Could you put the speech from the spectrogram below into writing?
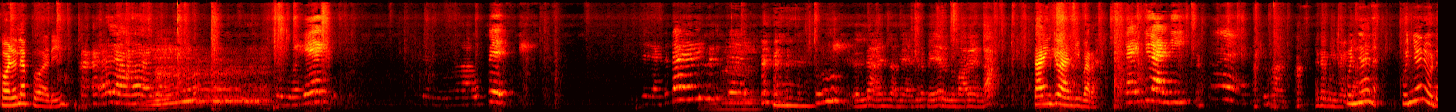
കുഴലപ്പാടി താങ്ക് യു ആന്റി പറ. കുഞ്ഞാന് കുഞ്ഞാനോട്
